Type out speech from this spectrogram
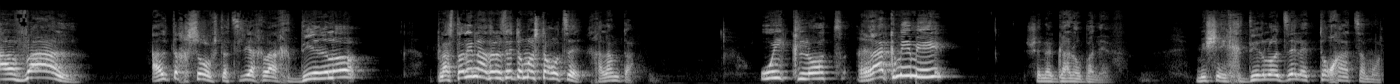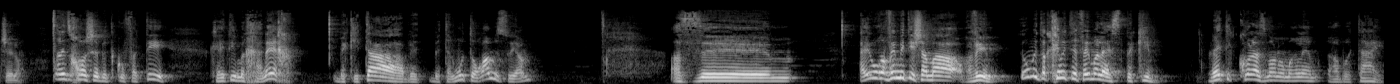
אבל, אל תחשוב שתצליח להחדיר לו, פלסטלינה, אתה עושה איתו מה שאתה רוצה. חלמת. הוא יקלוט רק ממי שנגע לו בלב. מי שהחדיר לו את זה לתוך העצמות שלו. אני זוכר שבתקופתי, כשהייתי מחנך בכיתה, בתלמוד תורה מסוים, אז אה, היו רבים איתי שם, רבים, היו מתווכחים איתי לפעמים על ההספקים. והייתי כל הזמן אומר להם, רבותיי,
